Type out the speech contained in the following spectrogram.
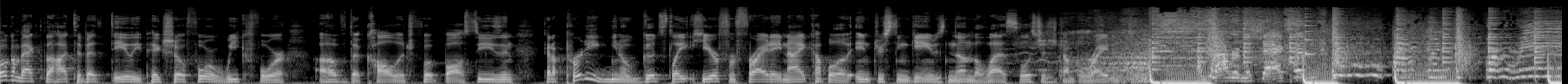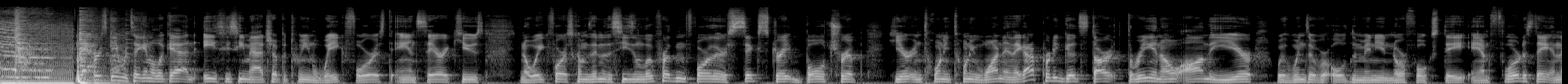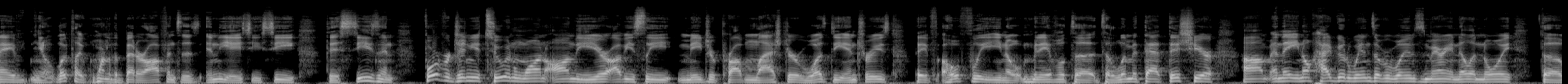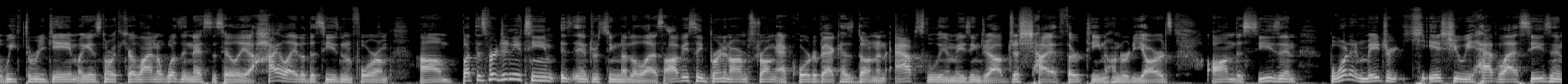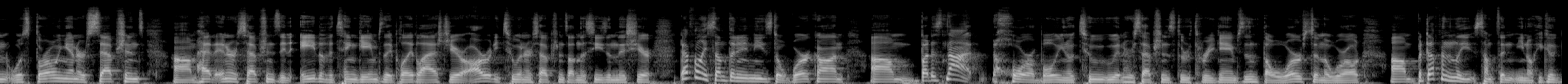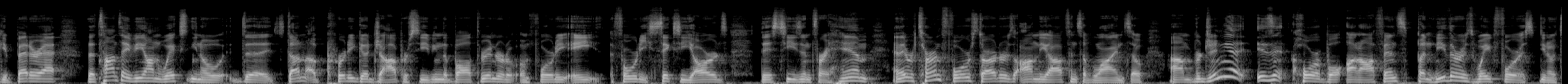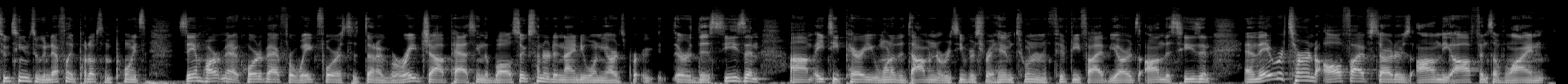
Welcome back to the Hot Tip Bets Daily Pick Show for Week Four of the college football season. Got a pretty, you know, good slate here for Friday night. Couple of interesting games, nonetheless. So let's just jump right into it. We're taking a look at an ACC matchup between Wake Forest and Syracuse. You know, Wake Forest comes into the season, look for them for their sixth straight bowl trip here in 2021, and they got a pretty good start, 3 0 on the year with wins over Old Dominion, Norfolk State, and Florida State, and they've, you know, looked like one of the better offenses in the ACC this season. For Virginia, 2 and 1 on the year. Obviously, major problem last year was the injuries. They've hopefully, you know, been able to, to limit that this year. Um, and they, you know, had good wins over Williams and Mary and Illinois the week three game against North Carolina wasn't necessarily a highlight of the season for him. Um, but this Virginia team is interesting nonetheless. Obviously, Brennan Armstrong at quarterback has done an absolutely amazing job, just shy of 1,300 yards on the season. One major issue he had last season was throwing interceptions. Um, had interceptions in eight of the 10 games they played last year. Already two interceptions on the season this year. Definitely something he needs to work on. Um, but it's not horrible. You know, two interceptions through three games isn't the worst in the world. Um, but definitely something, you know, he could get better at. Dontayvion Wicks, you know, the, done a pretty good job receiving the ball. 348, 46 yards this season for him. And they returned four starters on the offensive line. So, um, Virginia isn't horrible on offense, but neither is Wake Forest. You know, two teams who can definitely put up some points. Sam Hartman at quarterback for Wake Forest has done a great job passing the ball, 691 yards per or this season. Um, A.T. Perry, one of the dominant receivers for him, 255 yards on the season, and they returned all five starters on the offensive line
